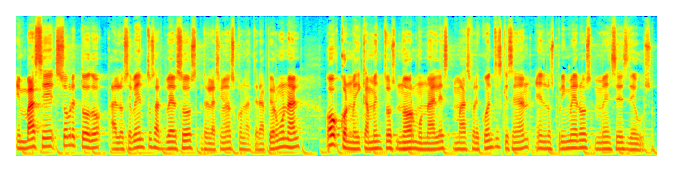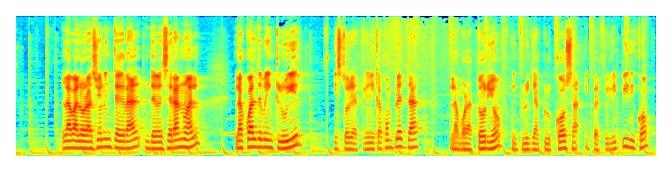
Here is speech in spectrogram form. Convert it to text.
en base sobre todo a los eventos adversos relacionados con la terapia hormonal o con medicamentos no hormonales más frecuentes que se dan en los primeros meses de uso. La valoración integral debe ser anual, la cual debe incluir historia clínica completa, laboratorio, incluya glucosa y perfil lipídico,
